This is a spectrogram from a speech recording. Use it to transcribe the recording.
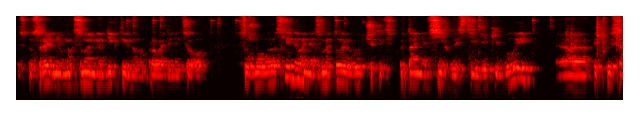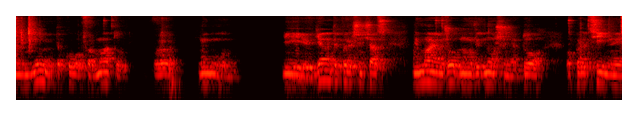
безпосередньо в максимально об'єктивному проведенні цього службового розслідування з метою вивчити питання всіх листів, які були е, підписані мною такого формату в минулому. І я на теперішній час не маю жодного відношення до операційної,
